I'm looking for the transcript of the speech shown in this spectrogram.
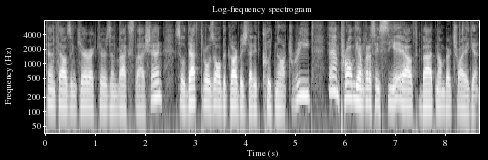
10,000 characters and backslash n. So that throws all the garbage that it could not read. And probably I'm going to say C out bad number, try again.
